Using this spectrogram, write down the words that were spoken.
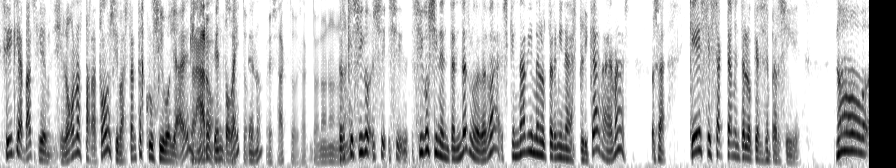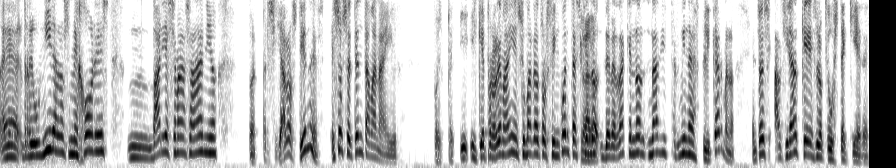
Sí, que además, si, luego no es para todos, y bastante exclusivo ya, ¿eh? Claro. 120, exacto, ¿no? Exacto, exacto. No, no, no. Pero es que sigo, sigo sin entenderlo, de verdad. Es que nadie me lo termina de explicar, además. O sea, ¿qué es exactamente lo que se persigue? No, eh, reunir a los mejores mmm, varias semanas al año. Pero, pero si ya los tienes, esos 70 van a ir. Pues, ¿y, qué problema hay en sumar otros 50? Es que de verdad que no, nadie termina de explicármelo. Entonces, al final, ¿qué es lo que usted quiere?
